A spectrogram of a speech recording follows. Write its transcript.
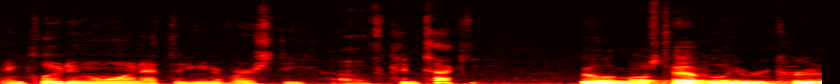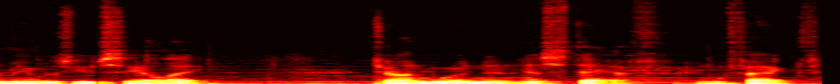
including one at the University of Kentucky. The school that most heavily recruited me was UCLA. John Wooden and his staff. In fact,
